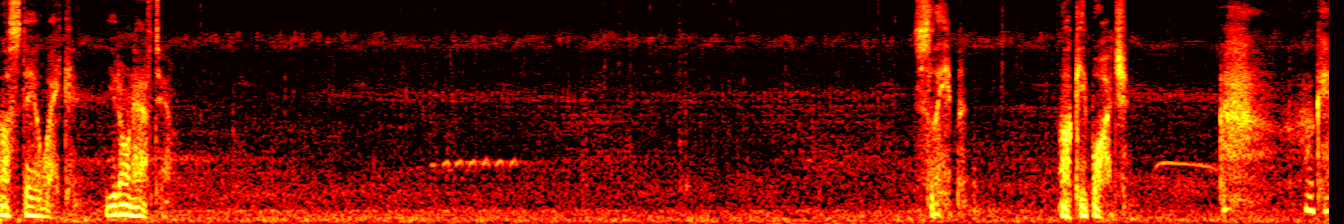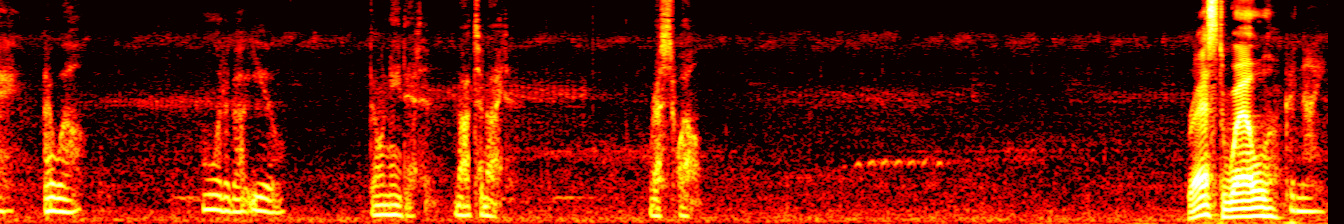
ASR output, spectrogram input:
I'll stay awake. You don't have to. Sleep. I'll keep watch. Okay, I will. What about you? Don't need it. Not tonight. Rest well. Rest well. Good night.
